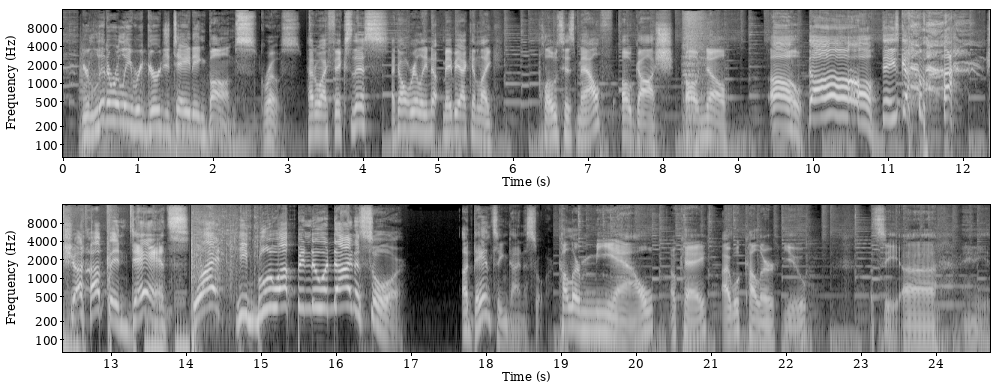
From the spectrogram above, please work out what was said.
You're literally regurgitating bombs. Gross. How do I fix this? I don't really know. Maybe I can, like, close his mouth? Oh, gosh. Oh, no. Oh, no! He's gonna... Shut up and dance. What? He blew up into a dinosaur a dancing dinosaur. Color meow. Okay, I will color you. Let's see. Uh, maybe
